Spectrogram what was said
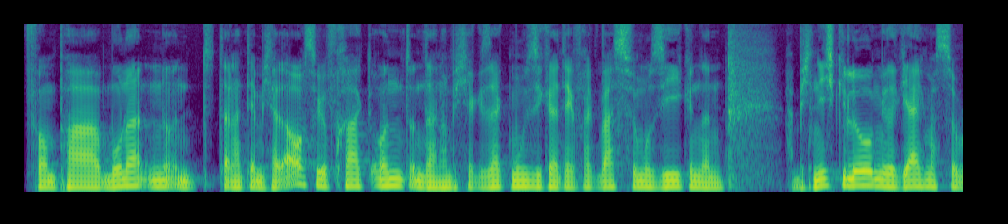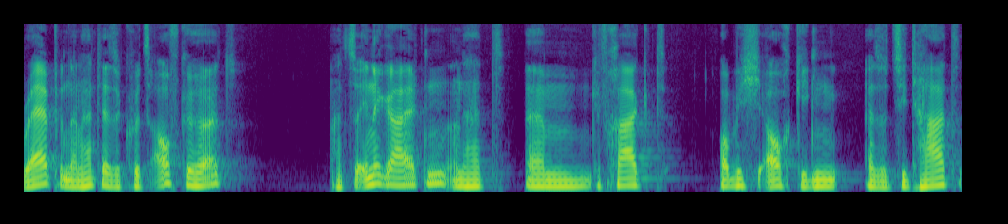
vor ein paar Monaten und dann hat er mich halt auch so gefragt und, und dann habe ich ja gesagt, Musiker, hat er gefragt, was für Musik? Und dann habe ich nicht gelogen, gesagt, ja, ich mach so Rap. Und dann hat er so kurz aufgehört, hat so innegehalten und hat ähm, gefragt, ob ich auch gegen, also Zitat,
